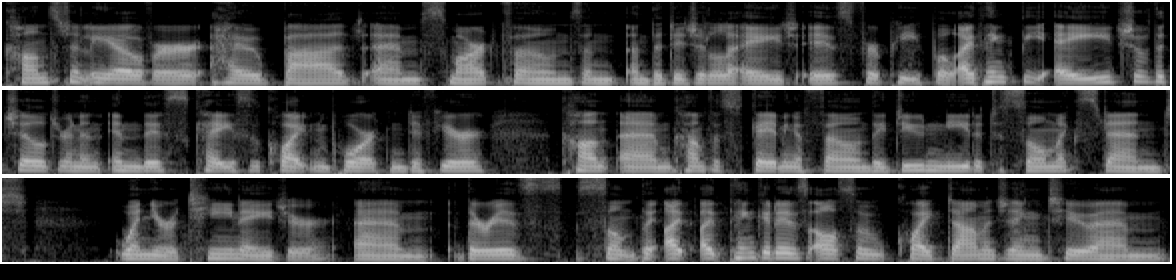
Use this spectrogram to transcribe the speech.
constantly over how bad um, smartphones and, and the digital age is for people. I think the age of the children in, in this case is quite important. If you're con- um, confiscating a phone, they do need it to some extent when you're a teenager. Um, there is something, I, I think it is also quite damaging to um,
